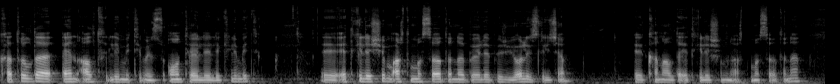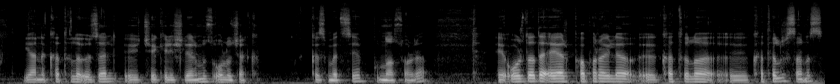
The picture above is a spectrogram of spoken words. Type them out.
katılda en alt limitimiz 10 TL'lik limit. E, etkileşim artması adına böyle bir yol izleyeceğim. E, kanalda etkileşimin artması adına. Yani katıla özel e, çekilişlerimiz olacak. Kısmetse bundan sonra. E, orada da eğer paparayla e, katıla e, katılırsanız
